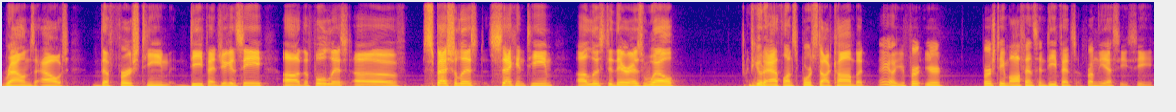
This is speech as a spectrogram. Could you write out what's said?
rounds out the first team defense. You can see uh, the full list of specialists, second team uh, listed there as well. If you go to athlonsports.com, but there you go, your, fir- your first team offense and defense from the SEC.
